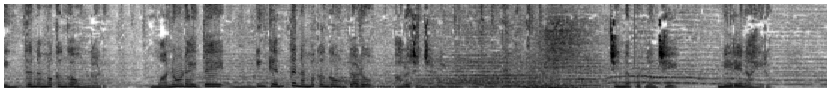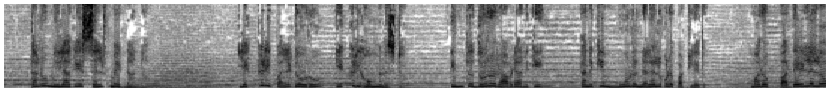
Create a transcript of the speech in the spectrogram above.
ఇంత నమ్మకంగా ఉన్నాడు. మనోడైతే ఇంకెంత నమ్మకంగా ఉంటాడో ఆలోచించండి. చిన్నప్పటి నుంచి మీరే నా హీరో. తను మీలాగే సెల్ఫ్ మేడ్ నాన్న. ఎక్కడి పల్లెటూరు ఎక్కడి హోమ్ మినిస్టర్? ఇంత దూరం రావడానికి తనకి మూడు నెలలు కూడా పట్టలేదు. మరో పదేళ్ళలో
